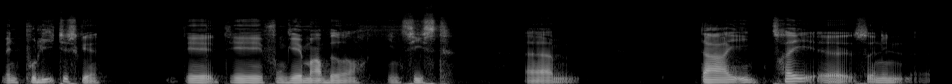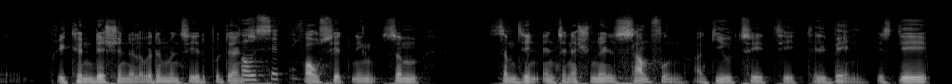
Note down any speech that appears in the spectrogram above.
men politiske, det, det fungerer meget bedre end sidst. Um, der er i tre uh, sådan en uh, precondition, eller hvordan man siger det på dansk? Forudsætning. Forudsætning, som, som den internationale samfund har givet til, til Taliban. Hvis det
